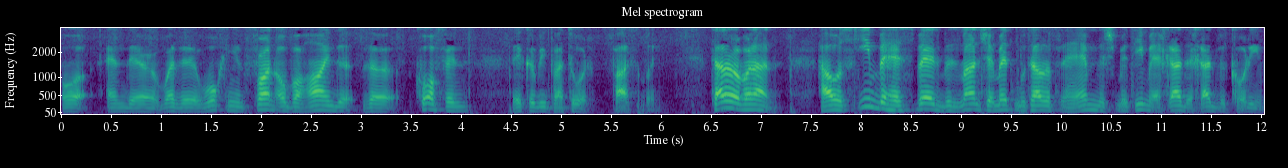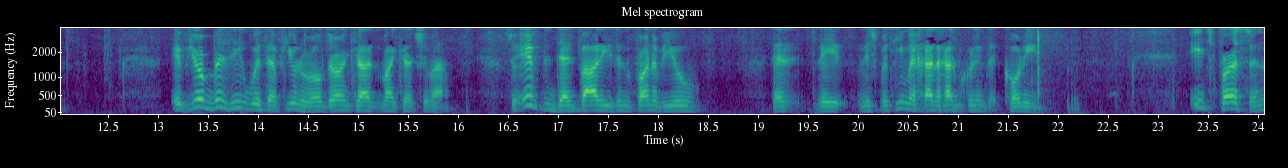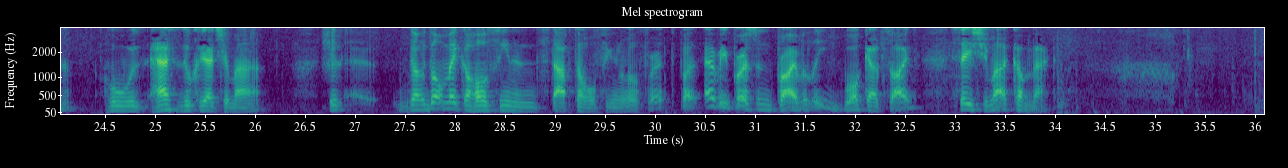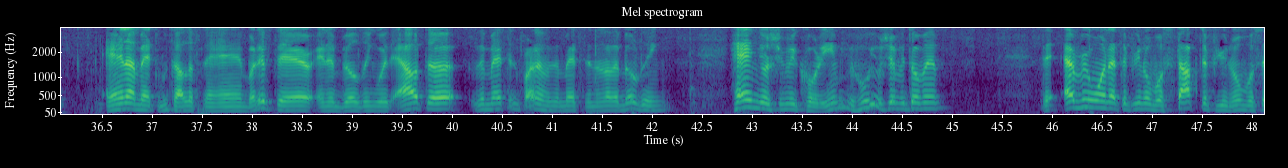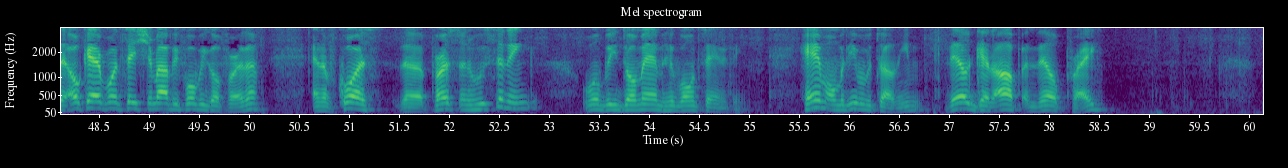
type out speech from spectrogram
or and they're whether they're walking in front or behind the, the coffin, they could be patur, possibly. Tana Rabbanan, העוסקים בהספד בזמן שמת מוטל לפניהם, נשמטים אחד אחד וקוראים. If you're busy with a funeral during Zman Kriyat Shema, so if the dead body is in front of you, then they nishmatim echad echad v'korim korim. Each person who was, has to do Kriyat Shema should uh, don't, don't make a whole scene and stop the whole funeral for it. But every person privately walk outside, say Shema, come back. And I met mutalif. But if they're in a building without the the met in front of them, the met's in another building, hen yoshim korim, who yoshev. That everyone at the funeral will stop the funeral. Will say, "Okay, everyone, say Shema before we go further." And of course, the person who's sitting will be domem. He won't say anything. Hem omedim b'tvalim. They'll get up and they'll pray.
